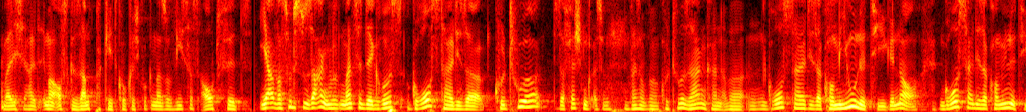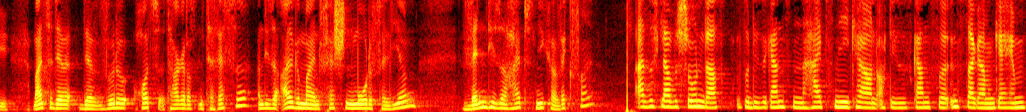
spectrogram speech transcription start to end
Weil ich halt immer aufs Gesamtpaket gucke. Ich gucke immer so, wie ist das Outfit? Ja, was würdest du sagen? Meinst du, der Groß Großteil dieser Kultur, dieser Fashion, also ich weiß nicht, ob man Kultur sagen kann, aber ein Großteil dieser Community, genau, ein Großteil dieser Community, meinst du, der, der würde heutzutage das Interesse an dieser allgemeinen Fashion-Mode verlieren, wenn diese Hype-Sneaker wegfallen? Also ich glaube schon, dass so diese ganzen Hype-Sneaker und auch dieses ganze Instagram-Game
